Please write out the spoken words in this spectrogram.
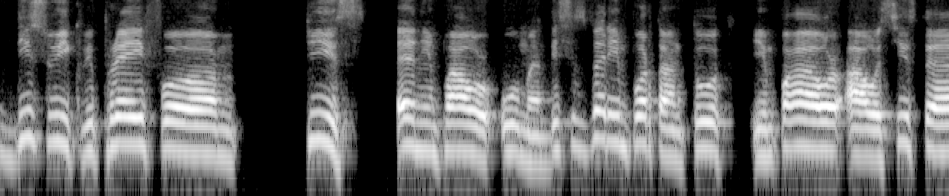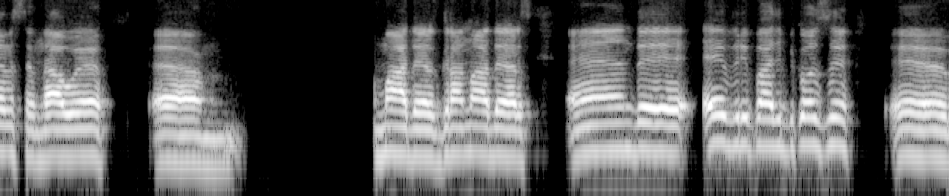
this week we pray for um, peace and empower women. This is very important to empower our sisters and our um, mothers, grandmothers, and uh, everybody because uh,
